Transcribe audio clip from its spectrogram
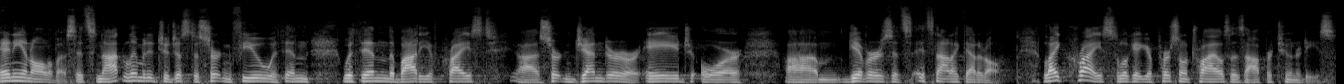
any and all of us. It's not limited to just a certain few within, within the body of Christ, uh, certain gender or age or um, givers. It's, it's not like that at all. Like Christ, look at your personal trials as opportunities.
